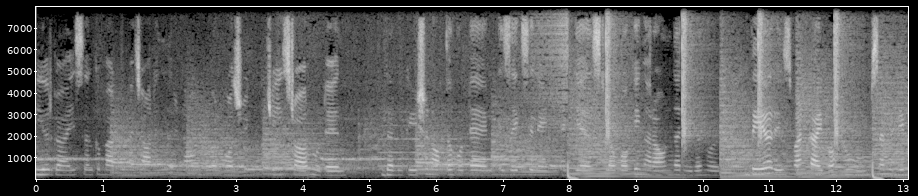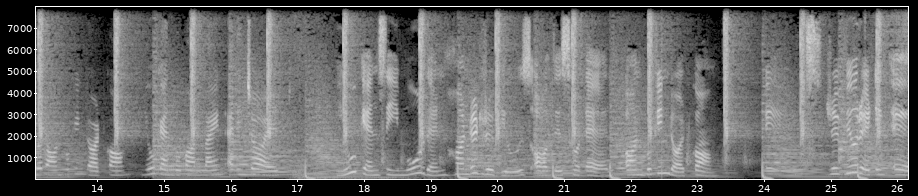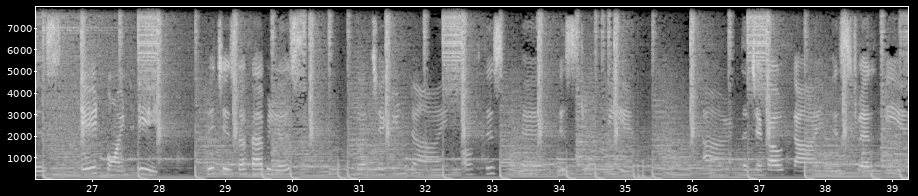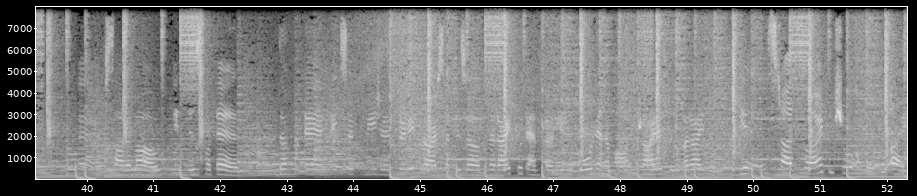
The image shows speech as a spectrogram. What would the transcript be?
Dear guys, welcome back to my channel and now you are watching 3 star hotel. The location of the hotel is excellent and guests love walking around the neighborhood. There is one type of rooms available on booking.com. You can book online and enjoy it. You can see more than 100 reviews of this hotel on booking.com. Its review rating is 8.8 which is the fabulous. The check-in time of this hotel is 2 p.m. and the checkout time is 12 p.m. Pets are allowed in this hotel. The hotel accepts major credit cards and reserves the right to temporarily hold an amount prior to arrival. Guests are required to show a photo ID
